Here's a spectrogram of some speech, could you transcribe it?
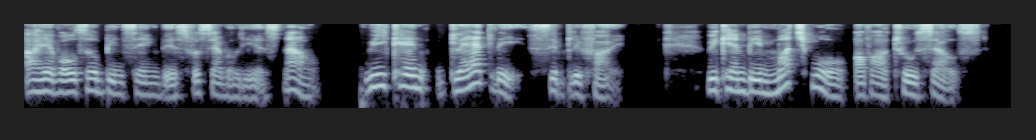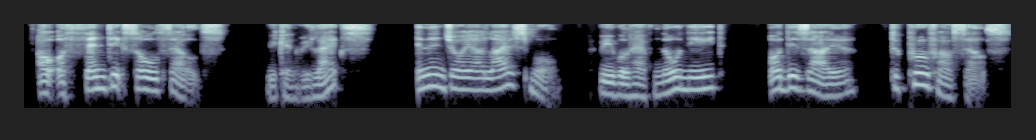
I have also been saying this for several years now. We can gladly simplify. We can be much more of our true selves, our authentic soul selves. We can relax and enjoy our lives more. We will have no need or desire to prove ourselves.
